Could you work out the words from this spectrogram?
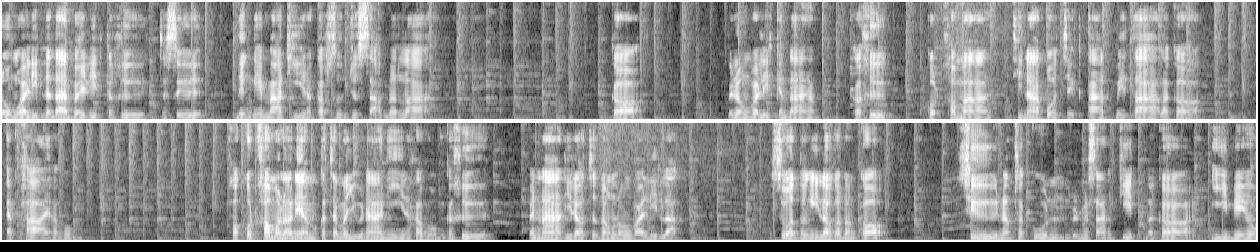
ลงไวลิตและได้ใบลิตก็คือจะซื้อ 1 MRT เท่ากับ 0.3 ดอลลาร์ ก็ไปลงไวลิตกันได้ครับ ก็คือกดเข้ามาที่หน้าโปรเจกต์ Art Meta แล้วก็ Apply ครับผม พอกดเข้ามาแล้วเนี่ย มันก็จะมาอยู่หน้านี้นะครับผม ก็คือเป็นหน้าที่เราจะต้องลงไวลิตละ ส่วนตรงนี้เราก็ต้องกรอก ชื่อนามสกุลเป็นภาษาอังกฤษแล้วก็อีเมล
